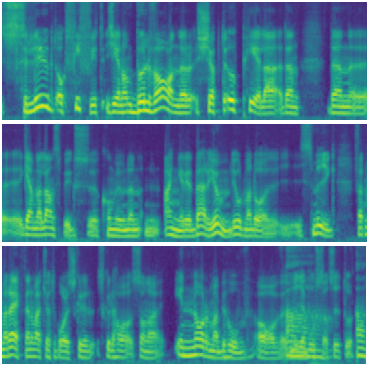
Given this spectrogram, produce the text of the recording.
slugt och fiffigt genom bulvaner köpte upp hela den, den eh, gamla landsbygdskommunen Angered Bergum. Det gjorde man då i, i smyg. För att man räknade med att Göteborg skulle, skulle ha sådana enorma behov av eh, nya Ah. bostadsytor. Ah.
